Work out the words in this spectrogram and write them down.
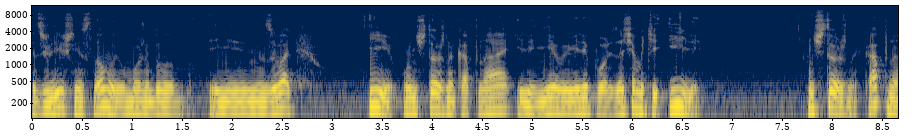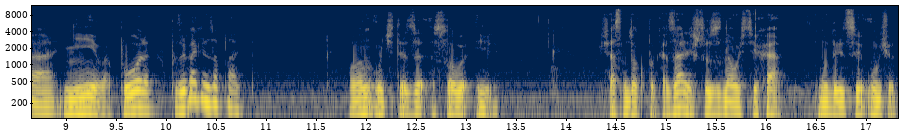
Это же лишнее слово, его можно было и не, не называть. И уничтожена копна или Нива или поле. Зачем эти или? Уничтожены копна, Нива, поле. Подрыватель заплатит. Он учит это слово или. Сейчас мы только показали, что из одного стиха мудрецы учат,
